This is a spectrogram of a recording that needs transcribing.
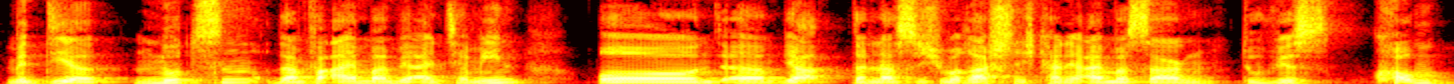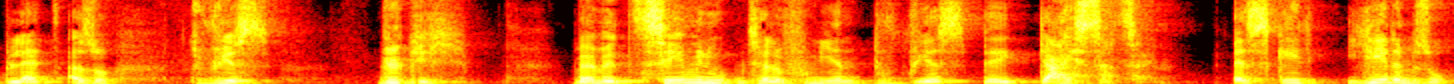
mit dir nutzen. Dann vereinbaren wir einen Termin. Und ähm, ja, dann lass dich überraschen. Ich kann dir einmal sagen, du wirst komplett, also du wirst wirklich, wenn wir zehn Minuten telefonieren, du wirst begeistert sein. Es geht jedem so.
